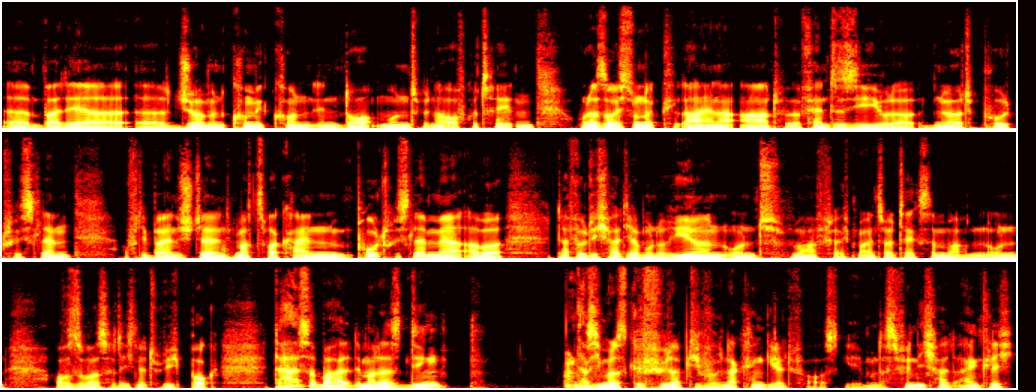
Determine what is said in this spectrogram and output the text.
äh, bei der äh, German Comic Con in Dortmund bin da aufgetreten. Und da soll ich so eine kleine Art Fantasy oder Nerd Poetry Slam auf die Beine stellen. Ich mache zwar keinen Poetry Slam mehr, aber da würde ich halt ja moderieren und ja, vielleicht mal ein zwei Texte machen und auf sowas hatte ich natürlich Bock. Da ist aber halt immer das Ding, dass ich immer das Gefühl habe, die wollen da kein Geld für ausgeben. Das finde ich halt eigentlich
